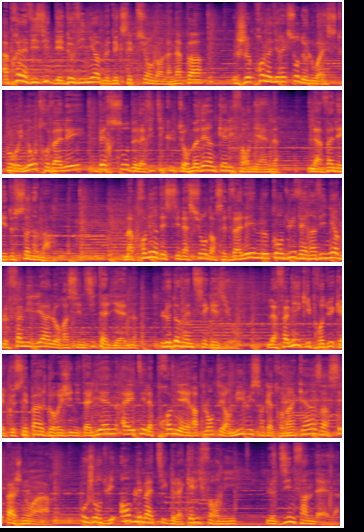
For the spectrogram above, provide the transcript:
Après la visite des deux vignobles d'exception dans la Napa, je prends la direction de l'ouest pour une autre vallée, berceau de la viticulture moderne californienne, la vallée de Sonoma. Ma première destination dans cette vallée me conduit vers un vignoble familial aux racines italiennes, le domaine Seghesio. La famille qui produit quelques cépages d'origine italienne a été la première à planter en 1895 un cépage noir, aujourd'hui emblématique de la Californie, le Zinfandel.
